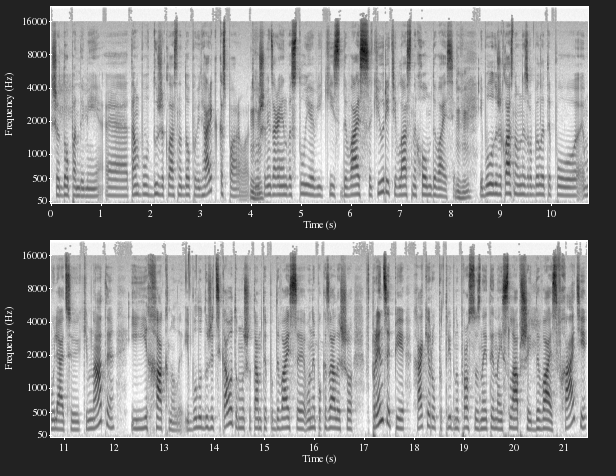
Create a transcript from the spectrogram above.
ще до пандемії, е, там був дуже класна доповідь Гаріка Каспарова, тому що він зараз інвестує в якийсь девайс security, власне, home девайсів. І було дуже класно, вони зробили типу емуляцію кімнати І її хакнули. І було дуже цікаво, тому що там, типу, девайси, вони показали, що в принципі хакеру потрібно просто знайти найслабший девайс в хаті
